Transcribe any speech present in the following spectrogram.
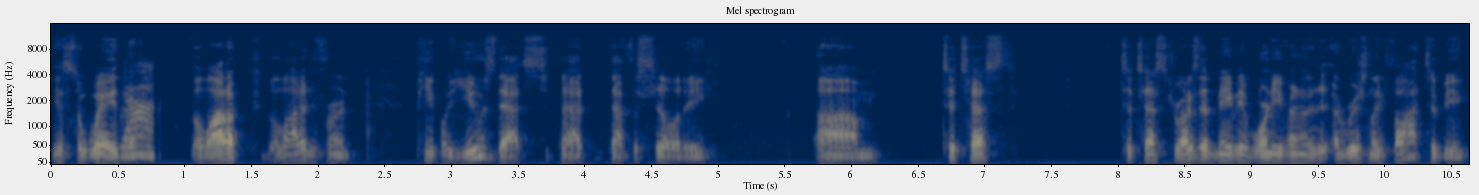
it's a way that yeah. a lot of a lot of different people use that that that facility um, to test to test drugs that maybe weren't even originally thought to be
